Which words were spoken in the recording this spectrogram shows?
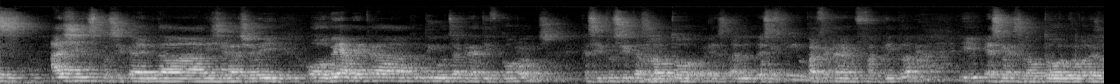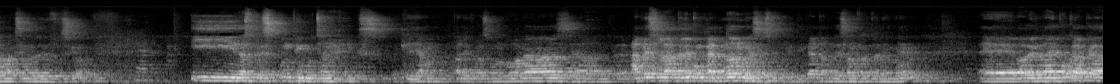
àgils, però sí que hem de vigilar això i o bé emetre continguts de Creative Commons, que si tu cites l'autor és, és perfectament factible, i és més, l'autor el que vol és la màxima de difusió. I després continguts antics, perquè hi ha pel·lícules molt bones, ha... a més la tele.cat no només és política, també és entreteniment. Eh, va haver una època que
